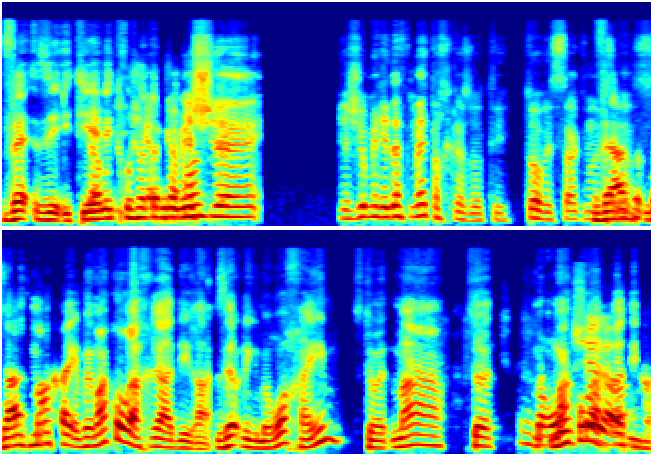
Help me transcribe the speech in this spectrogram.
והיא תהיה לי תחושת הביטחון? גם יש, אה, יש גם ירידת מתח כזאת. טוב, השגנו את זה. ואז, מה החיים, ומה קורה אחרי הדירה? זהו, נגמרו החיים? זאת אומרת, מה, זאת אומרת, מה קורה אחרי הדירה?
